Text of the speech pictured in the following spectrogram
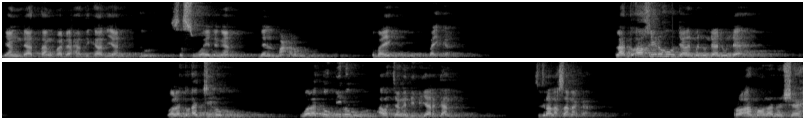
yang datang pada hati kalian itu sesuai dengan lil ma'ruf kebaik kebaikan. La tuakhiruhu jangan menunda-nunda. Wala tuajjiluhu wala tuhmiluhu. Awas jangan dibiarkan. Segera laksanakan. Ra'a maulana syekh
